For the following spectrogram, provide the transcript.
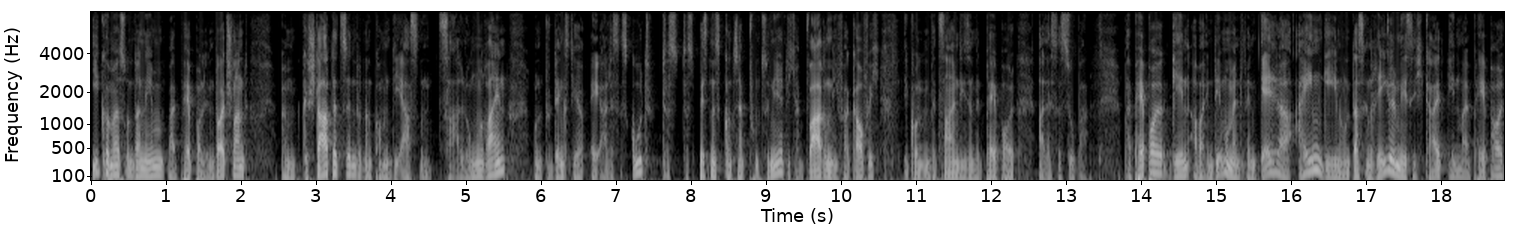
E-Commerce-Unternehmen bei PayPal in Deutschland ähm, gestartet sind und dann kommen die ersten Zahlungen rein und du denkst dir, ey, alles ist gut, das, das Business-Konzept funktioniert, ich habe Waren, die verkaufe ich, die Kunden bezahlen diese mit PayPal, alles ist super. Bei PayPal gehen aber in dem Moment, wenn Gelder eingehen und das in Regelmäßigkeit, gehen bei PayPal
